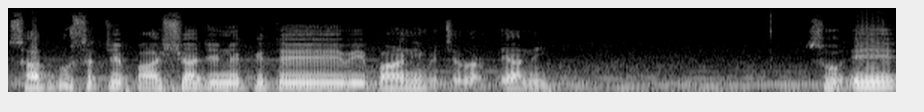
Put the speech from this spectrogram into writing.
ਸਤਿਗੁਰ ਸੱਚੇ ਪਾਤਸ਼ਾਹ ਜੀ ਨੇ ਕਿਤੇ ਵੀ ਬਾਣੀ ਵਿੱਚ ਵਰਤਿਆ ਨਹੀਂ। ਸੋ ਇਹ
